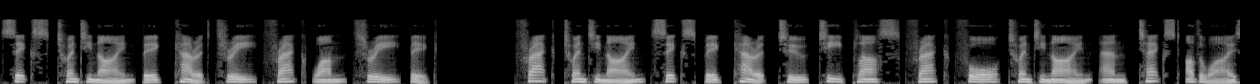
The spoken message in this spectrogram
6 29 big caret 3 frac 1 3 big frac 29 6 big caret 2 t plus frac 4 29 and text otherwise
